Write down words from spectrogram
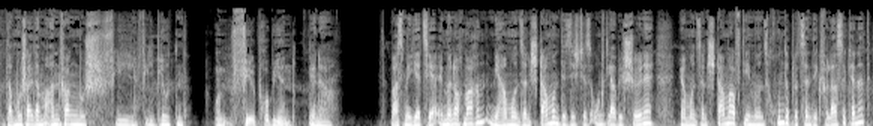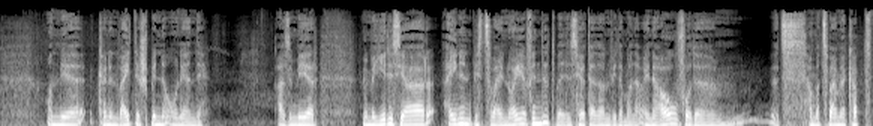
Und da muss halt am Anfang muss viel, viel bluten. Und viel probieren. Genau. Was wir jetzt ja immer noch machen, wir haben unseren Stamm und das ist das unglaublich Schöne. Wir haben unseren Stamm, auf den wir uns hundertprozentig verlassen können und wir können weiter spinnen ohne Ende. Also wir, wenn man jedes Jahr einen bis zwei neue findet, weil es hört ja dann wieder mal einer auf oder jetzt haben wir zweimal gehabt,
